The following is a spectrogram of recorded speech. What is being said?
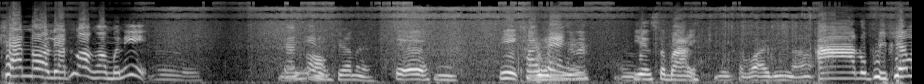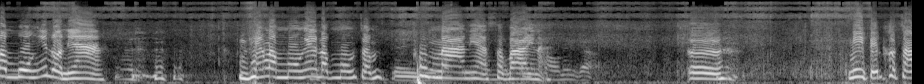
แค่นอนเหรียญงอกเอามือนี่เออแค่นี้แค่ไหนเจอนี่ข้าวแห้งนะเย็นสบายยังสบายดีนะอ่าหลูกผีเพียงลำมงนี่เหรอเนี่ยผีเพียงลำมงเนี่ยลำมงจำทุ่งนาเนี่ย สบายน่ะเขาเลยก็เออ นี่เป็นข้าวเจ้า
